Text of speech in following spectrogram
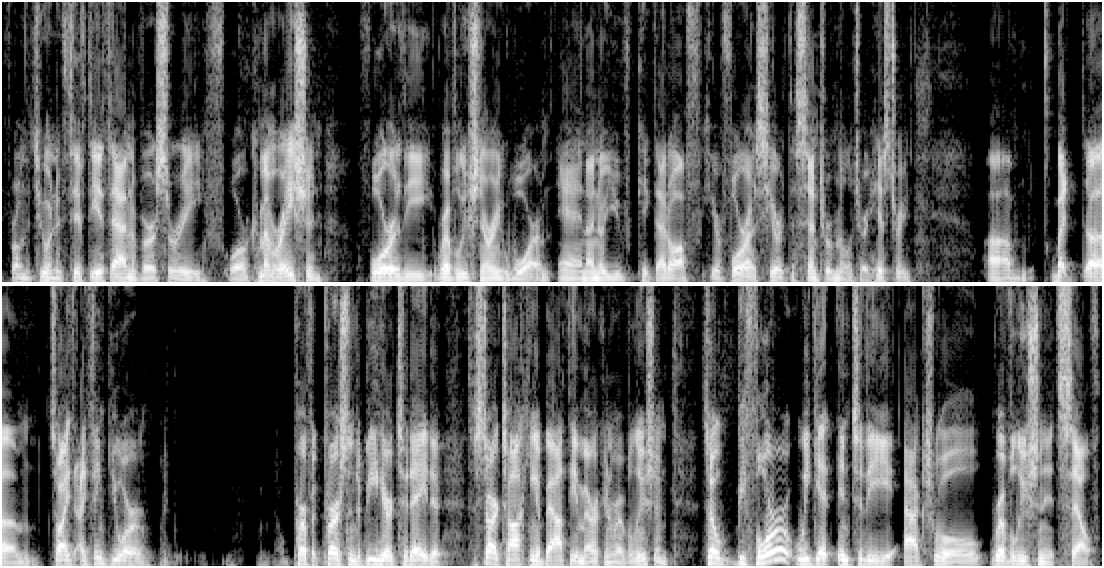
from the 250th anniversary f- or commemoration for the Revolutionary War, and I know you've kicked that off here for us here at the Center of Military History. Um, but um, so I, I think you are like you know, perfect person to be here today to to start talking about the American Revolution. So before we get into the actual revolution itself,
